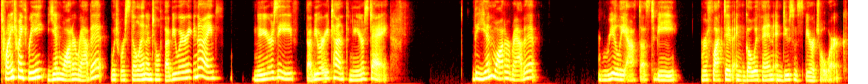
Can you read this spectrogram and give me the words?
2023 Yin Water Rabbit, which we're still in until February 9th, New Year's Eve, February 10th, New Year's Day. The Yin Water Rabbit really asked us to be reflective and go within and do some spiritual work.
